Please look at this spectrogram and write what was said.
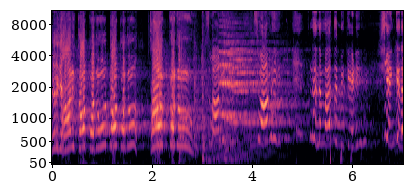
ನಿನಗೆ ಹಾನಿ ತಪ್ಪದು ತಪ್ಪದು ತಪ್ಪದು ಸ್ವಾಮಿ ಸ್ವಾಮಿ ನನ್ನ ಮಾತನ್ನು ಕೇಳಿ ಶಂಕರ.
